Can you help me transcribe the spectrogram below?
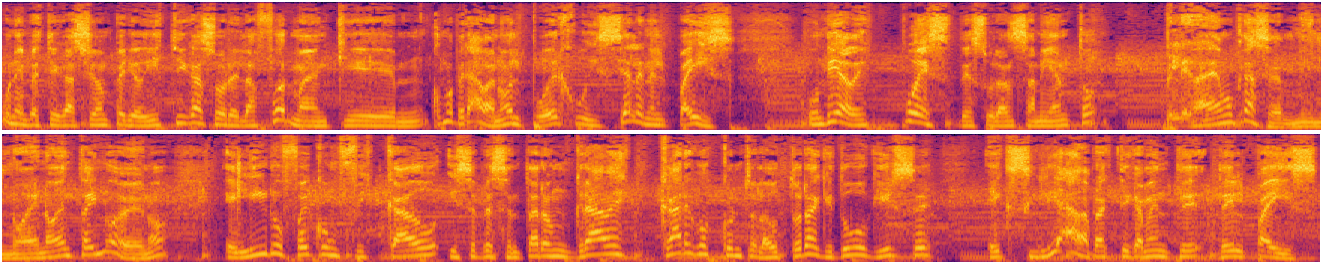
una investigación periodística sobre la forma en que, mm, cómo operaba, ¿no? El poder judicial en el país. Un día después de su lanzamiento, plena democracia, en 1999, ¿no? El libro fue confiscado y se presentaron graves cargos contra la autora que tuvo que irse exiliada prácticamente del país.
